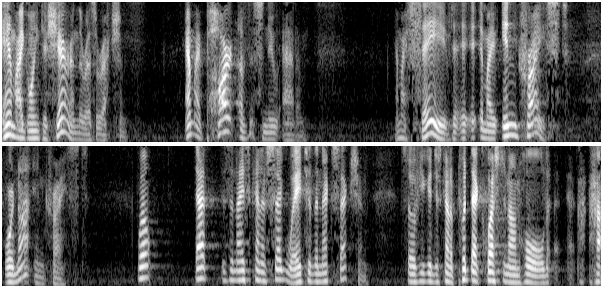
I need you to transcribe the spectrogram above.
am I going to share in the resurrection? Am I part of this new Adam? Am I saved? Am I in Christ or not in Christ? Well, that is a nice kind of segue to the next section. So if you could just kind of put that question on hold how,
